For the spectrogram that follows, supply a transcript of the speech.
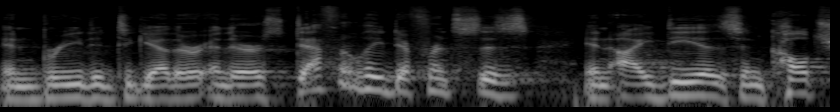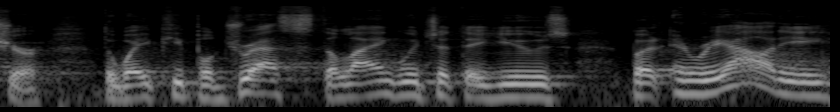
and breeded together, and there's definitely differences in ideas and culture, the way people dress, the language that they use, but in reality,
